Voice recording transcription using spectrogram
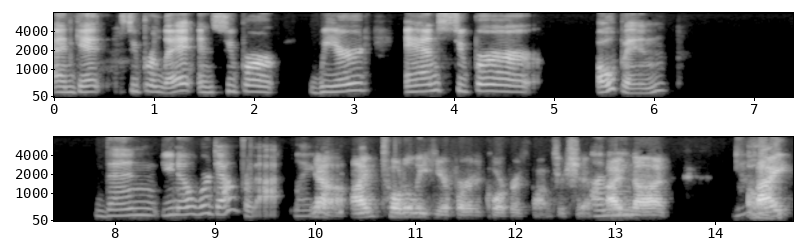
and get super lit and super weird and super open, then you know we're down for that. Like yeah, I'm totally here for a corporate sponsorship. I I'm mean- not. Oh, I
